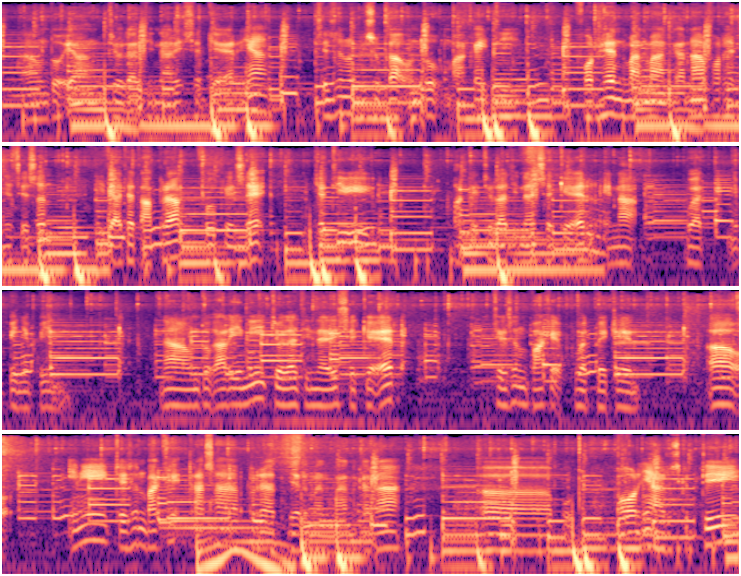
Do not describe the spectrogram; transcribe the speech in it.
Nah untuk yang Joladinaris ZGR nya Jason lebih suka untuk memakai di forehand teman-teman karena forehandnya Jason tidak ada tabrak full gesek. Jadi pakai Joladinaris ZGR enak buat nyepin-nyepin nah untuk kali ini Joladinaris ZGR Jason pakai buat bagian uh, ini Jason pakai terasa berat ya teman-teman. Karena uh, powernya harus gede.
